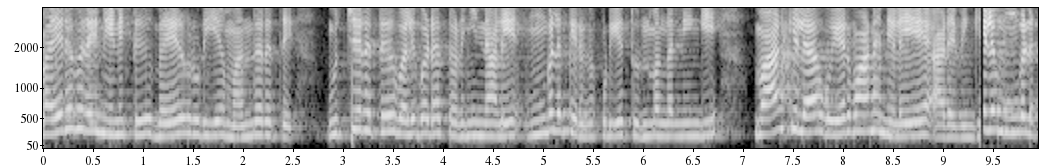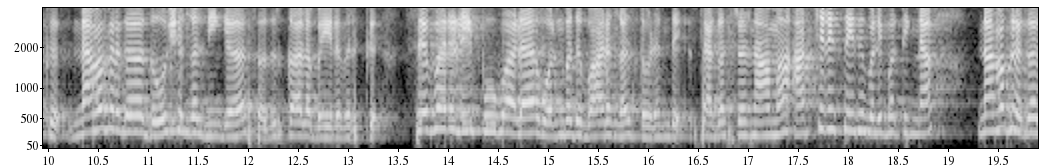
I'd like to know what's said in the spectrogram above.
பைரவரை நினைத்து பைரவருடைய மந்திரத்தை உச்சரித்து வழிபட தொடங்கினாலே உங்களுக்கு இருக்கக்கூடிய துன்பங்கள் நீங்கி வாழ்க்கையில் உயர்வான நிலையை அடைவீங்க. மேலும் உங்களுக்கு நவகிரக தோஷங்கள் நீங்க சதுர்கால பைரவருக்கு. செவ்வரளி பூவால ஒன்பது வாரங்கள் தொடர்ந்து சகசிரநாம அர்ச்சனை செய்து வழிபட்டீங்கன்னா நவகிரக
